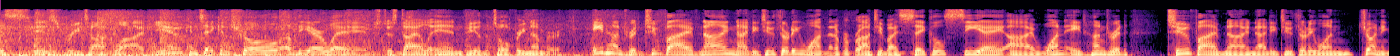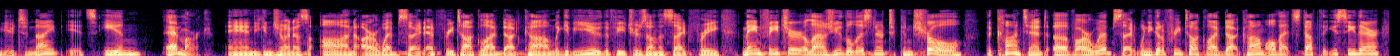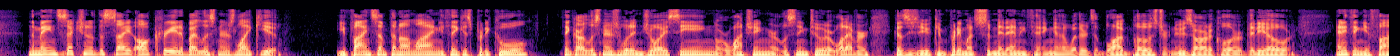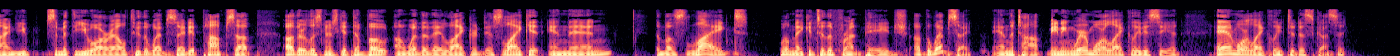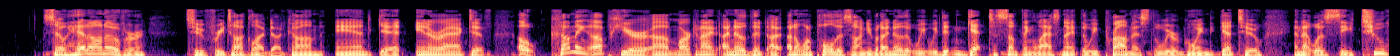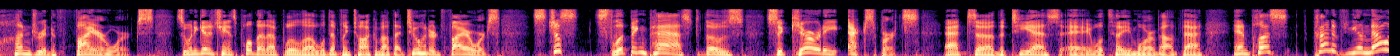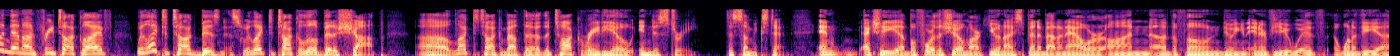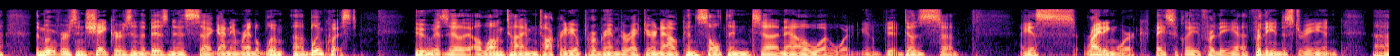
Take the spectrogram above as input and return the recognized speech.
This is Free Talk Live. You can take control of the airwaves. Just dial in via the toll free number 800 259 9231. The number brought to you by SACL CAI 1 800 259 9231. Joining you tonight, it's Ian. And Mark. And you can join us on our website at freetalklive.com. We give you the features on the site free. Main feature allows you, the listener, to control the content of our website. When you go to freetalklive.com, all that stuff that you see there, the main section of the site, all created by listeners like you. You find something online you think is pretty cool, think our listeners would enjoy seeing or watching or listening to it or whatever, because you can pretty much submit anything, uh, whether it's a blog post or news article or a video or anything you find. You submit the URL to the website, it pops up. Other listeners get to vote on whether they like or dislike it, and then the most liked will make it to the front page of the website and the top, meaning we're more likely to see it and more likely to discuss it. So head on over to freetalklive.com and get interactive. Oh, coming up here, uh, Mark and I, I know that I, I don't want to pull this on you, but I know that we, we didn't get to something last night that we promised that we were going to get to, and that was the 200 fireworks. So when you get a chance, pull that up. We'll uh, we'll definitely talk about that. 200 fireworks. Just slipping past those security experts at uh, the TSA. We'll tell you more about that. And plus, kind of, you know, now and then on Free Talk Live, we like to talk business. We like to talk a little bit of shop uh, like to talk about the the talk radio industry to some extent. And actually, uh, before the show, Mark, you and I spent about an hour on uh, the phone doing an interview with one of the uh, the movers and shakers in the business, a guy named Randall Bloom, uh, Bloomquist, who is a, a longtime talk radio program director, now consultant, uh, now uh, what you know does. I guess writing work basically for the for the industry, and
